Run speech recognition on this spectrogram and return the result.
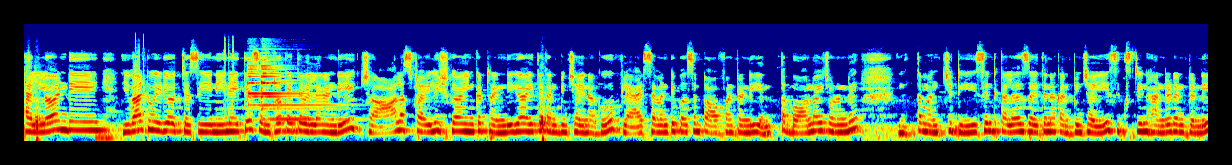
హలో అండి. ఇవాళ వీడియో వచ్చేసి నేనైతే సెంట్రోకి అయితే వెళ్ళానండి. చాలా స్టైలిష్గా ఇంకా ట్రెండీగా అయితే కనిపించాయి నాకు. ఫ్లాట్ సెవెంటీ పర్సెంట్ ఆఫ్ అంటండి. ఎంత బాగున్నాయి చూడండి. ఇంత మంచి డీసెంట్ కలర్స్ అయితే నాకు కనిపించాయి సిక్స్టీన్ హండ్రెడ్ అంటండి.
